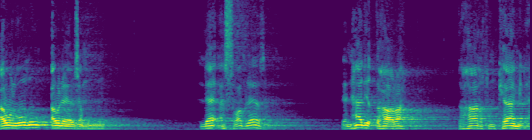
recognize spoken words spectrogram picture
أو الوضوء أو لا يلزمه؟ لا الصواب لا يلزم لأن هذه الطهارة طهارة كاملة.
